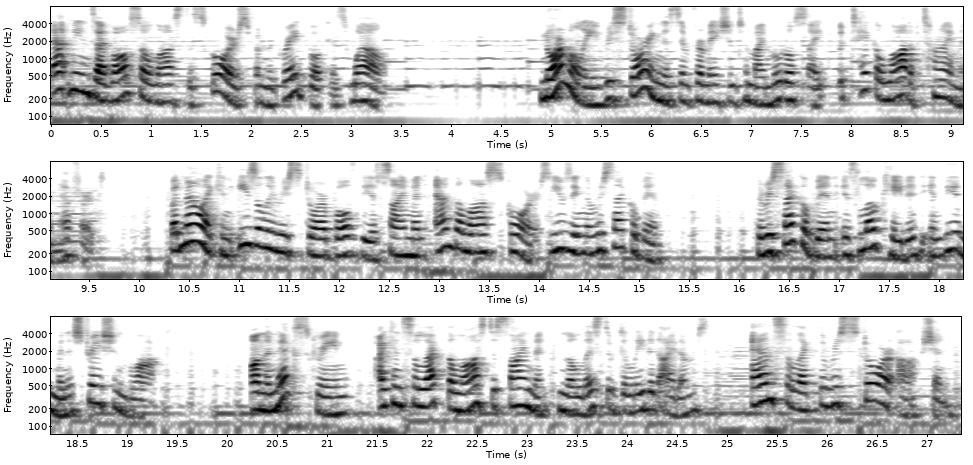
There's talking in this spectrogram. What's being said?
that means I've also lost the scores from the gradebook as well. Normally, restoring this information to my Moodle site would take a lot of time and effort. But now I can easily restore both the assignment and the lost scores using the Recycle Bin. The Recycle Bin is located in the Administration block. On the next screen, I can select the lost assignment from the list of deleted items and select the Restore option.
